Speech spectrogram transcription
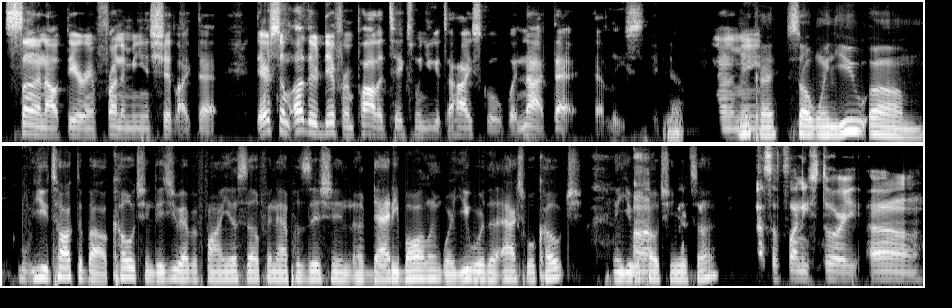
son out there in front of me and shit like that. There's some other different politics when you get to high school, but not that at least. Yeah. You know what I mean? Okay. So when you um you talked about coaching, did you ever find yourself in that position of daddy balling where you were the actual coach and you were Uh, coaching your son? That's a funny story. Um,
